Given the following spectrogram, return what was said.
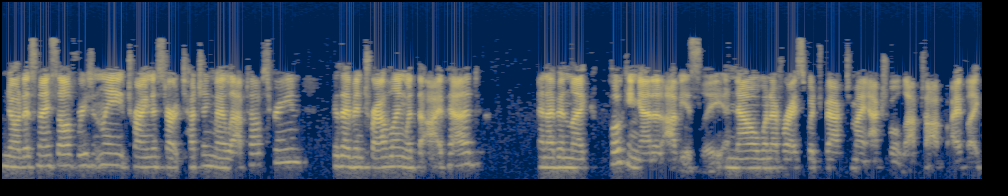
notice myself recently trying to start touching my laptop screen because I've been traveling with the iPad and I've been like poking at it obviously and now whenever I switch back to my actual laptop I've like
